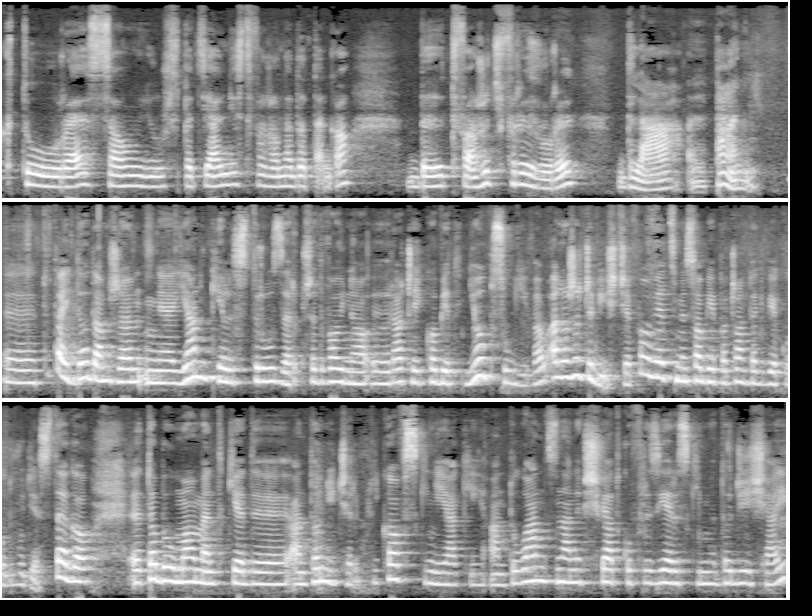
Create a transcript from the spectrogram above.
które są już specjalnie stworzone do tego, by tworzyć fryzury dla e, pani. E, tutaj dodam, że e, Jan Kielstruzer przed wojną e, raczej kobiet nie obsługiwał, ale rzeczywiście, powiedzmy sobie początek wieku XX, to był moment, kiedy Antoni Cierplikowski, niejaki Antoine, znany w świadku fryzjerskim do dzisiaj,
